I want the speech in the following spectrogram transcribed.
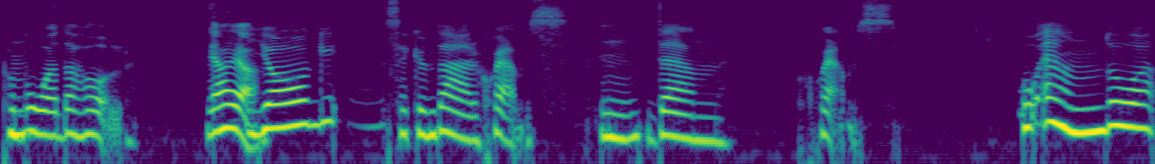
På Mm. båda håll. Ja, ja. Jag sekundär skäms. Mm. Den skäms. Och ändå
